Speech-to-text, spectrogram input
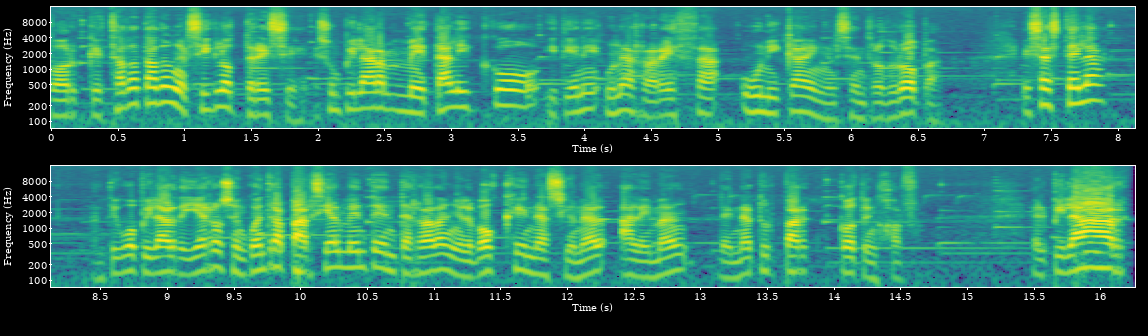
Porque está datado en el siglo XIII, es un pilar metálico y tiene una rareza única en el centro de Europa. Esa estela antiguo pilar de hierro, se encuentra parcialmente enterrada en el bosque nacional alemán del Naturpark Kottenhof. El pilar,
